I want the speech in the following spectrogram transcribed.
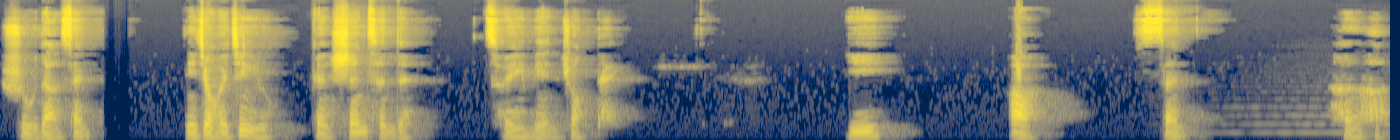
数到三，你就会进入更深层的催眠状态。一、二、三。很好，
